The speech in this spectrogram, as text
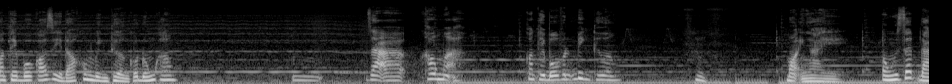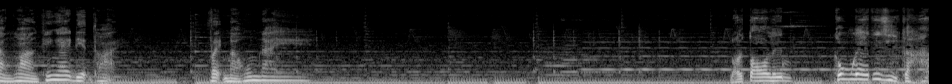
Con thấy bố có gì đó không bình thường có đúng không? ừ, Dạ không ạ. Con thấy bố vẫn bình thường. Mọi ngày ông ấy rất đàng hoàng khi nghe điện thoại. Vậy mà hôm nay Nói to lên Không nghe thấy gì cả.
